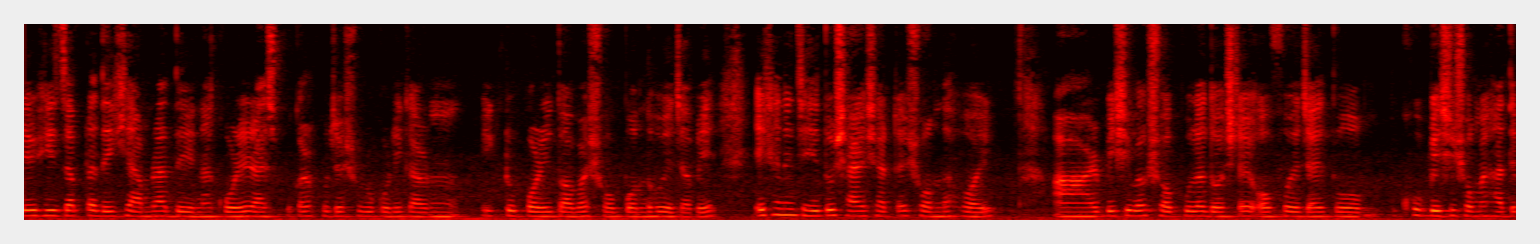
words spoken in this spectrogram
এই হিজাবটা দেখে আমরা দেরি না করে রাইস কুকার খোঁজা শুরু করি, কারণ একটু পরে তো আবার সব বন্ধ হয়ে যাবে। এখানে যেহেতু সাড়ে সাতটায় সন্ধ্যা হয় আর বেশিরভাগ সবগুলো দশটায় অফ হয়ে যায়, তো খুব বেশি সময় হাতে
